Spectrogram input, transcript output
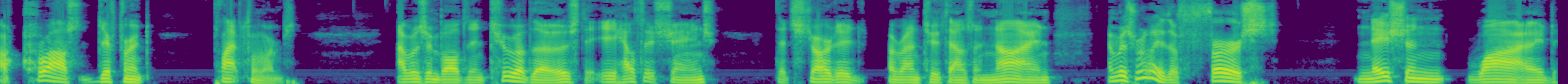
across different platforms. I was involved in two of those the eHealth Exchange that started around 2009 and was really the first nationwide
